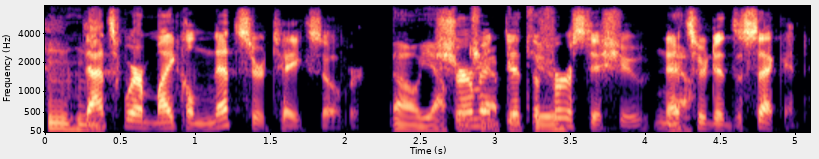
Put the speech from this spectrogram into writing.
Mhm. That's where Michael Netzer takes over. oh yeah, Sherman did the first issue, Netzer did the second.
